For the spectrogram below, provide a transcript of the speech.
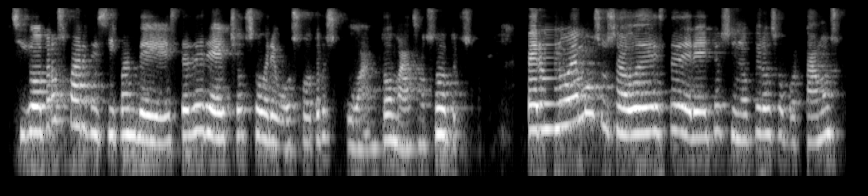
Si otros participan de este derecho sobre vosotros, cuanto más nosotros. Pero no hemos usado de este derecho, sino que lo soportamos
